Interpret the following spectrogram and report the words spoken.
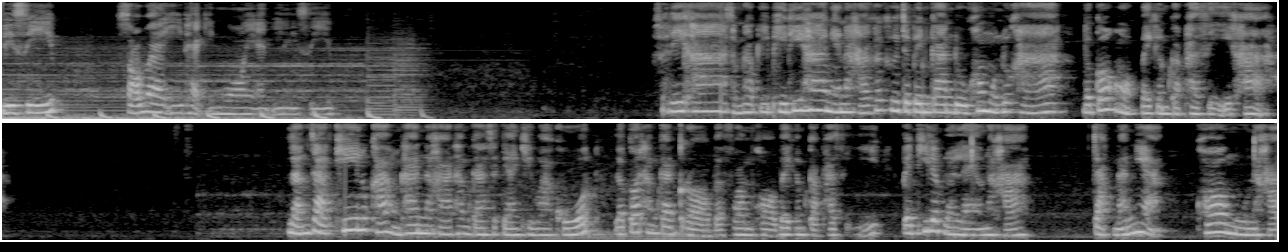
receive software e-tag invoice and e-receive สวัสดีค่ะสำหรับ EP ที่ 5 เนี่ยนะคะ ก็คือจะเป็นการดูข้อมูลลูกค้า แล้วก็ออกใบกำกับภาษีค่ะ หลังจากที่ลูกค้าของท่านนะคะทำการสแกน QR code แล้วก็ทำการกรอกแบบฟอร์มขอใบกำกับภาษี เป็นที่เรียบร้อยแล้วนะคะ จากนั้นเนี่ยข้อมูลนะคะ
